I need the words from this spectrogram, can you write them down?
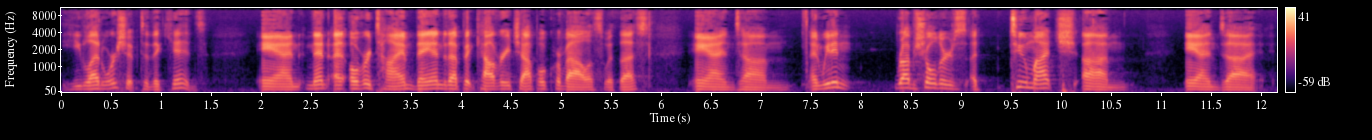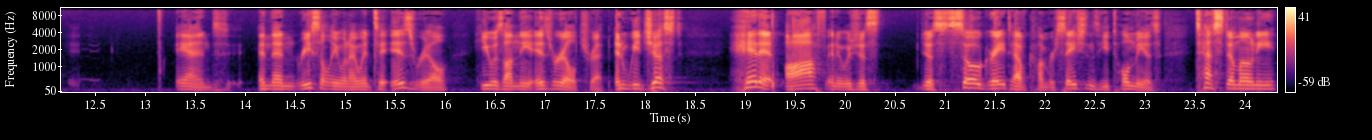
he led worship to the kids. And then uh, over time, they ended up at Calvary Chapel Corvallis with us. And, um, and we didn't rub shoulders uh, too much. Um, and, uh, and, and then recently, when I went to Israel, he was on the Israel trip. And we just hit it off, and it was just, just so great to have conversations. He told me his testimony.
